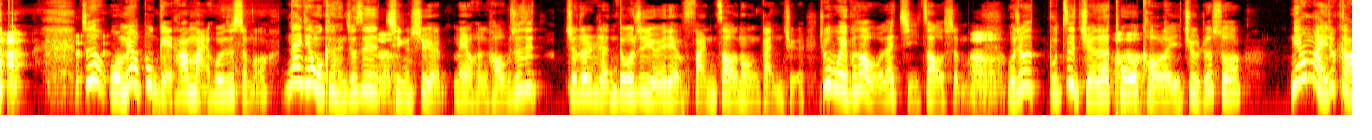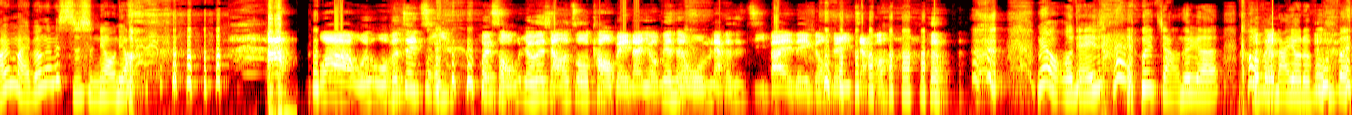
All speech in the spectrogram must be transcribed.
就是我没有不给他买或者是什么，那一天我可能就是情绪也没有很好，嗯、我就是觉得人多就有一点烦躁那种感觉，就我也不知道我在急躁什么，嗯、我就不自觉的脱口了一句，嗯、我就说你要买就赶快买，不要那边屎屎尿尿。哇，我我们这集会从有没有想要做靠北男友变成我们两个是机掰的那个，我跟你讲哦。没有，我等一下也会讲这个靠北男友的部分。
